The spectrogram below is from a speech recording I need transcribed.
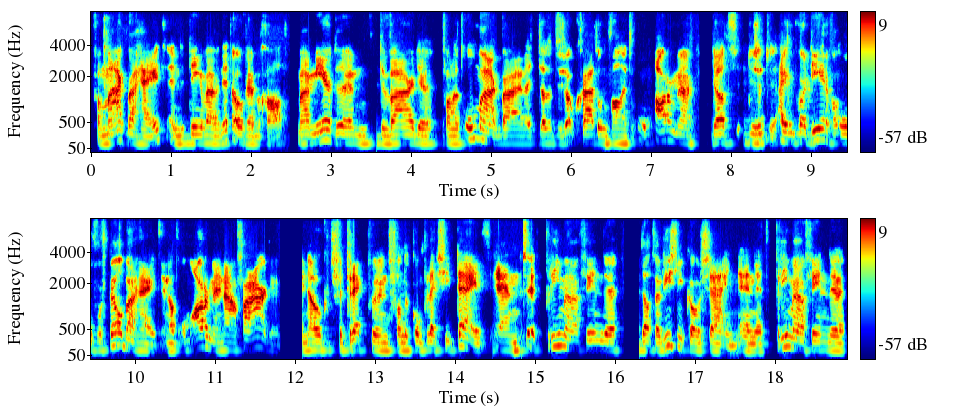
van maakbaarheid en de dingen waar we het net over hebben gehad, maar meer de, de waarde van het onmaakbare. Dat het dus ook gaat om van het omarmen, dat, dus het eigenlijk waarderen van onvoorspelbaarheid en dat omarmen en aanvaarden. En ook het vertrekpunt van de complexiteit. En het- prima vinden dat er risico's zijn. En het prima vinden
